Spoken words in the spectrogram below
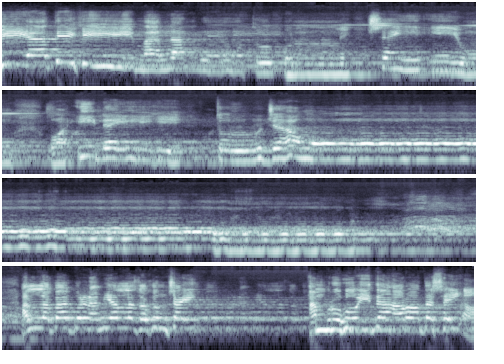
বিয়াদিহি মালাকুতু কুল্লি শাইইন ওয়া ইলাইহি তুরজাউন। আল্লাহ করেন, আমি আল্লাহ যখন চাই, আমরুহু ইদা আরাদা শাইআ।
